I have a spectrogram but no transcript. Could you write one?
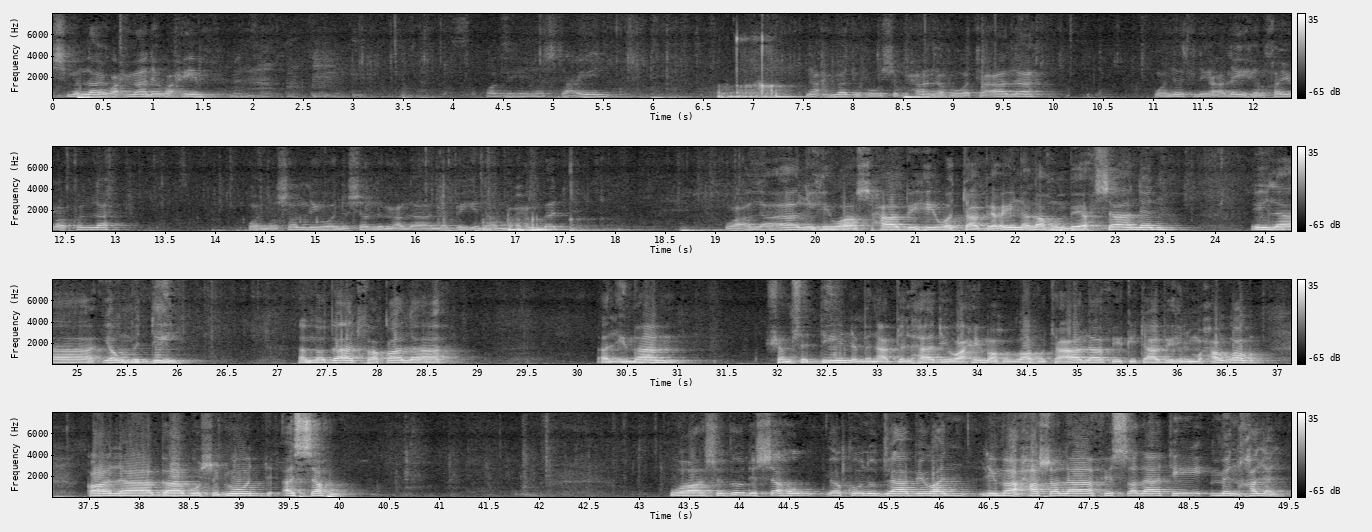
بسم الله الرحمن الرحيم وبه نستعين نحمده سبحانه وتعالى ونثني عليه الخير كله ونصلي ونسلم على نبينا محمد وعلى اله واصحابه والتابعين لهم باحسان إلى يوم الدين اما بعد فقال الإمام شمس الدين بن عبد الهادي رحمه الله تعالى في كتابه المحرر قال باب سجود السهو. وسجود السهو يكون جابرا لما حصل في الصلاة من خلل.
